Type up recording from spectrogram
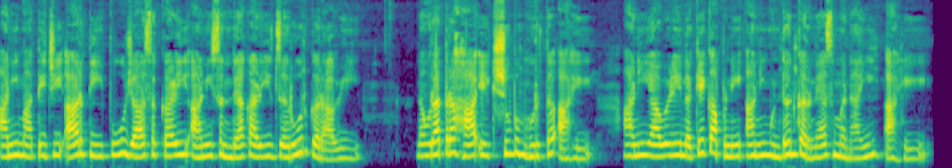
आणि मातेची आरती पूजा सकाळी आणि संध्याकाळी जरूर करावी. नवरात्र हा एक शुभ मुहूर्त आहे. आणि यावेळी नके कापणे आणि मुंडन करण्यास मनाई आहे.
